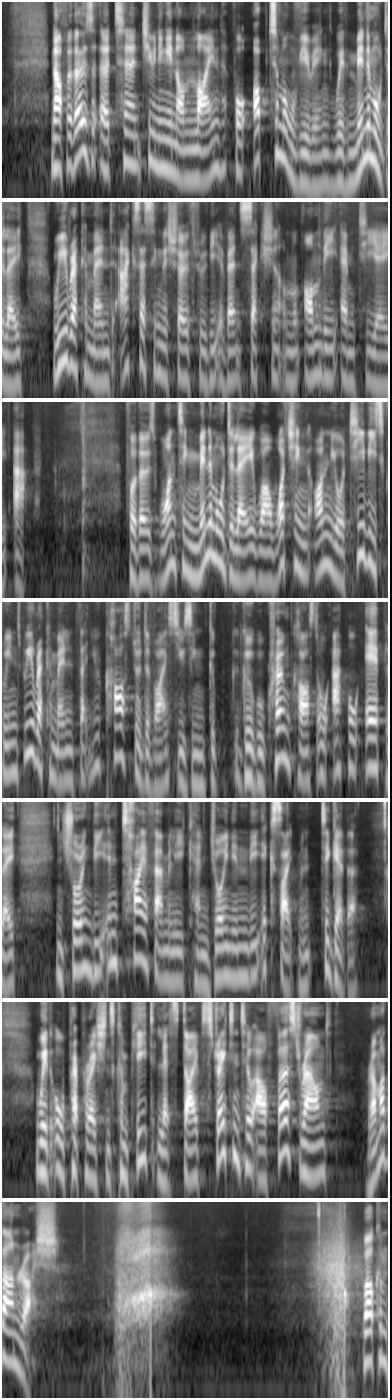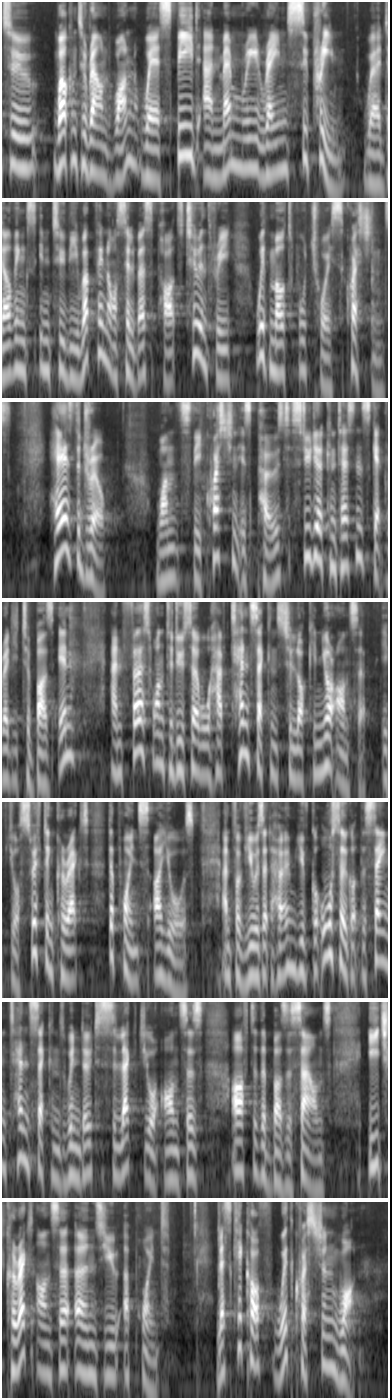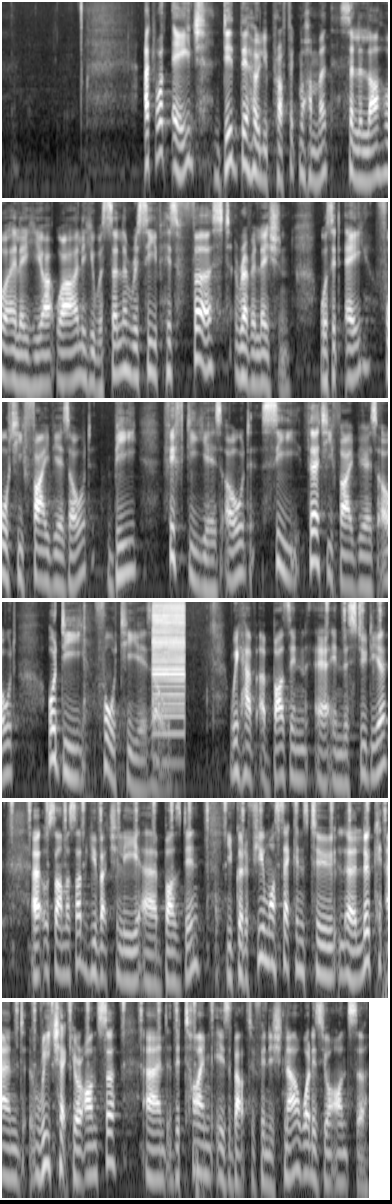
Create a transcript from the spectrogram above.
Now, for those uh, tuning in online, for optimal viewing with minimal delay, we recommend accessing the show through the events section on, on the MTA app. For those wanting minimal delay while watching on your TV screens, we recommend that you cast your device using Google Chromecast or Apple AirPlay, ensuring the entire family can join in the excitement together. With all preparations complete, let's dive straight into our first round, Ramadan Rush. Welcome to, welcome to round one, where speed and memory reign supreme. We're delving into the Waqf syllabus parts 2 and 3 with multiple choice questions. Here's the drill. Once the question is posed, studio contestants get ready to buzz in, and first one to do so will have 10 seconds to lock in your answer. If you're swift and correct, the points are yours. And for viewers at home, you've got also got the same 10 seconds window to select your answers after the buzzer sounds. Each correct answer earns you a point. Let's kick off with question one. At what age did the Holy Prophet Muhammad wasallam receive his first revelation? Was it A, 45 years old, B, 50 years old, C, 35 years old, or D, 40 years old? We have a buzz in uh, in the studio. Uh, Osama Sab, you've actually uh, buzzed in. You've got a few more seconds to uh, look and recheck your answer, and the time is about to finish now. What is your answer?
